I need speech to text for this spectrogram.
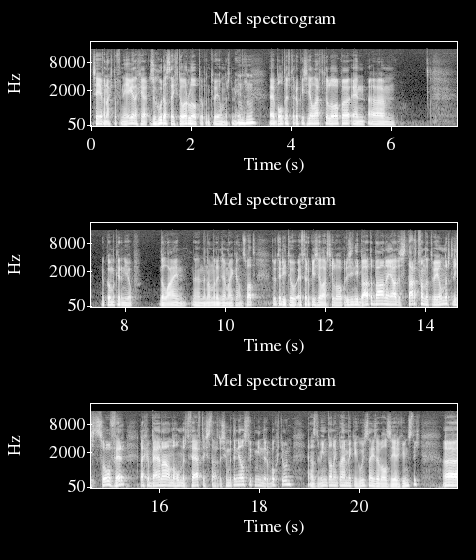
7, 8 of 9, dat je zo goed als rechtdoor loopt op een 200 meter. Mhm. Bolt heeft er ook eens heel hard gelopen. En ehm, nu kom ik er niet op. De Line, een een andere Jamaicaans. Wat doet er niet toe? Heeft er ook eens heel hard gelopen. Dus in die buitenbanen, ja, de start van de 200 ligt zo ver dat je bijna aan de 150 start. Dus je moet een heel stuk minder bocht doen. En als de wind dan een klein beetje goed is, dan is dat wel zeer gunstig. Eh,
